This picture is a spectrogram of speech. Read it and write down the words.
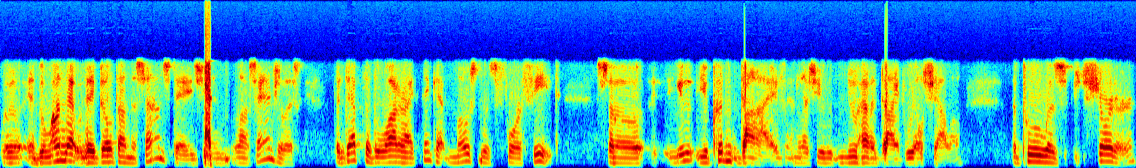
Well, the one that they built on the soundstage in Los Angeles, the depth of the water I think at most was four feet. So you you couldn't dive unless you knew how to dive real shallow. The pool was shorter,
